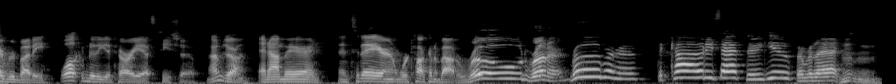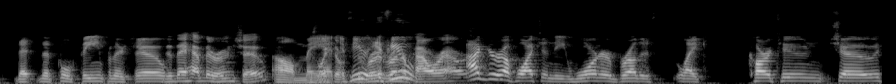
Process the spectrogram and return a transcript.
everybody. Welcome to the Atari ST Show. I'm John. And I'm Aaron. And today, Aaron, we're talking about Roadrunner. Roadrunner, the coyotes after you. Remember that? Mm-mm. That the little theme for their show. Did they have their own show? Oh man, like the, if the you if Roadrunner you, Power Hour? I grew up watching the Warner Brothers like cartoon shows,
